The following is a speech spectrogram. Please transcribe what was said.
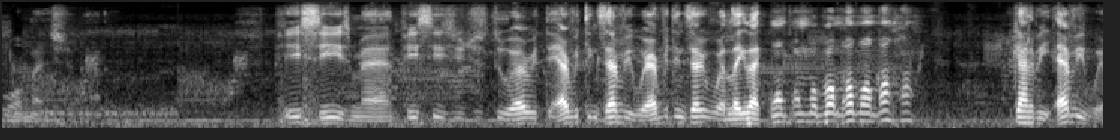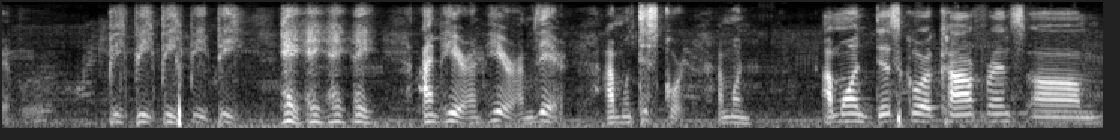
We won't mention that. PCs, man. PCs, you just do everything. Everything's everywhere. Everything's everywhere. Like like boom, boom, boom, boom, boom. You gotta be everywhere, bro. Beep, beep, beep, beep, beep. Hey, hey, hey, hey. I'm here. I'm here. I'm there. I'm on Discord. I'm on. I'm on Discord conference. Um.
